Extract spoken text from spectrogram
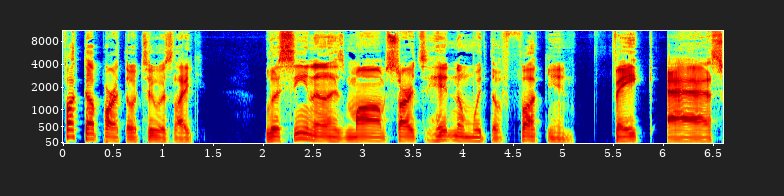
fucked up part though too is like Lucina, his mom, starts hitting him with the fucking fake ass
